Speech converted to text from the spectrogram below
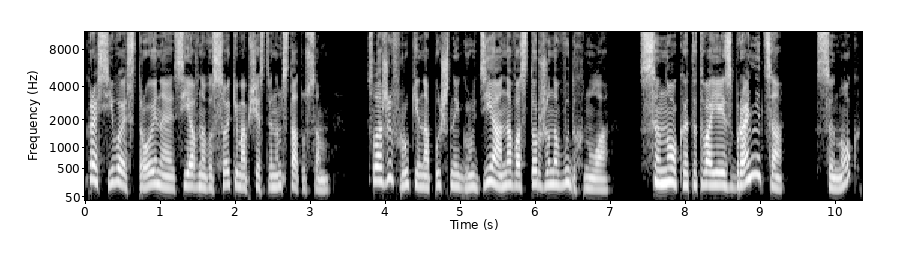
красивая, стройная, с явно высоким общественным статусом. Сложив руки на пышной груди, она восторженно выдохнула. «Сынок, это твоя избранница?» «Сынок?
